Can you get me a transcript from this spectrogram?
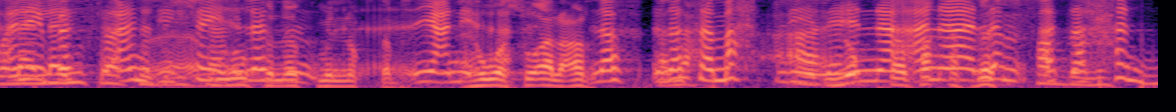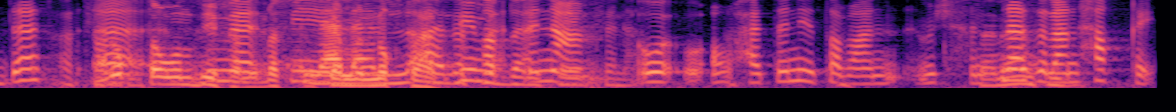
ولا أنا لا يفرض تدريسها؟ شيء ممكن نكمل نقطة يعني هو سؤال عرض لو, لو سمحت لي آه لأن أنا لم أتحدث. نقطة ونضيفها بس كمل نقطة. تفضل نعم وحتى طبعا مش حنتنازل عن حقي.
